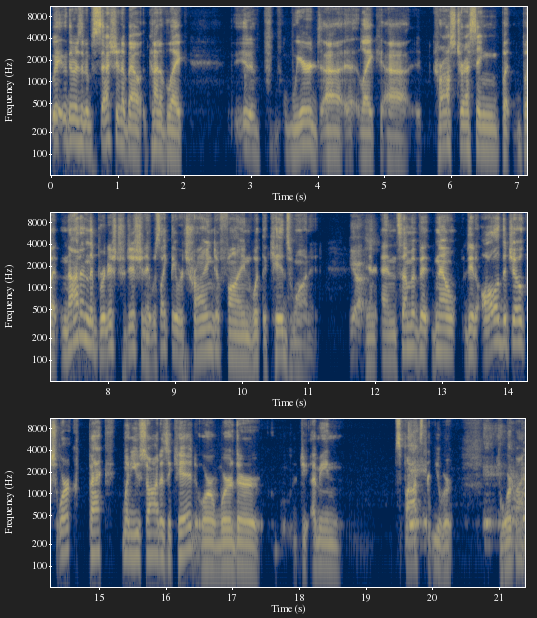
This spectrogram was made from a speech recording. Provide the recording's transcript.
there was an obsession about kind of like you know, weird uh like uh cross-dressing but but not in the british tradition. It was like they were trying to find what the kids wanted. Yeah and, and some of it now did all of the jokes work back when you saw it as a kid or were there i mean spots it, that you were bored by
